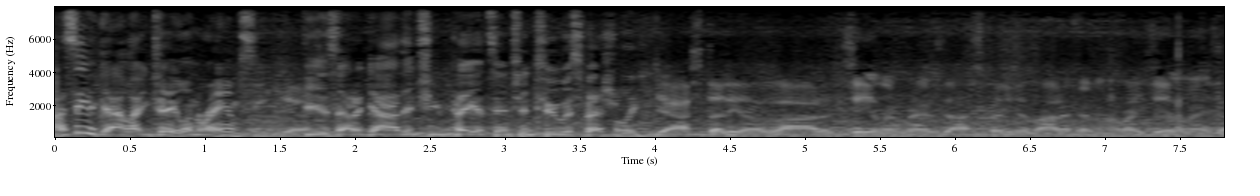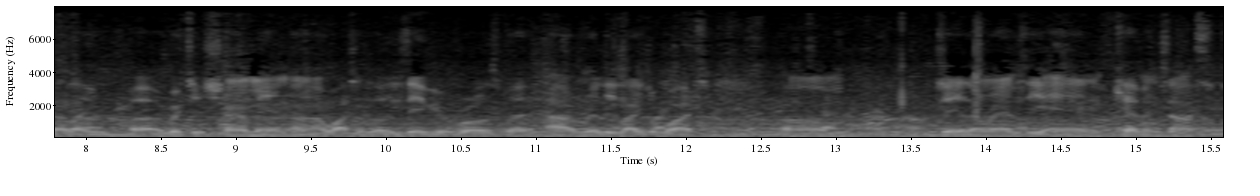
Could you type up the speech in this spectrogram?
I see a guy like Jalen Ramsey. Yeah. Is that a guy that you pay attention to especially? Yeah, I study a lot of Jalen Ramsey. I study a lot of him. I like Jalen Ramsey. I like uh, Richard Sherman. Uh, I watch a little Xavier Rhodes, but I really like to watch um, Jalen Ramsey and Kevin Johnson.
